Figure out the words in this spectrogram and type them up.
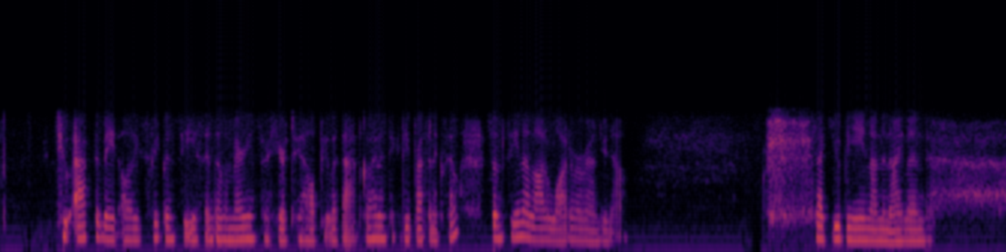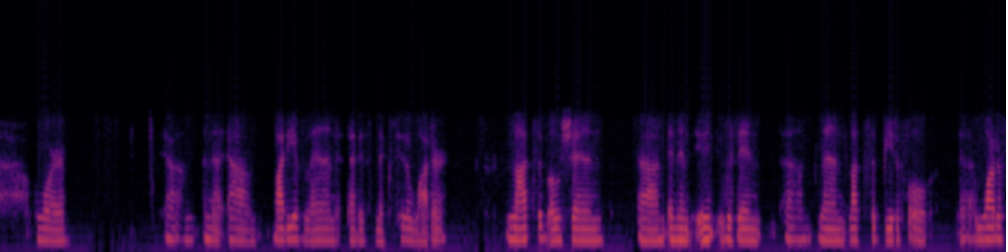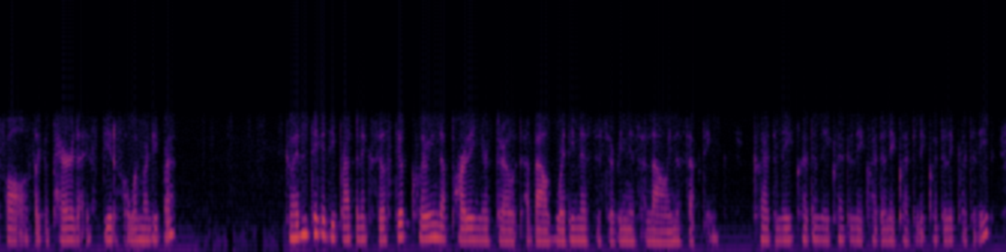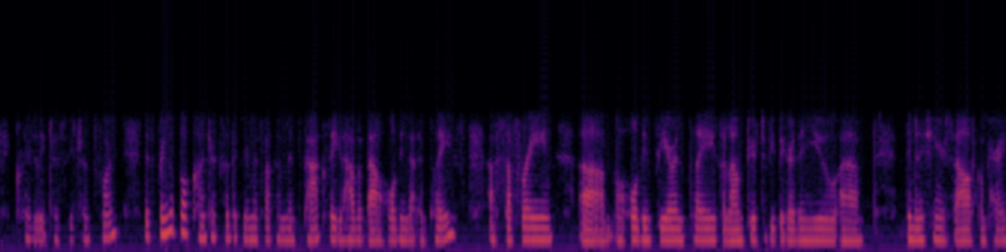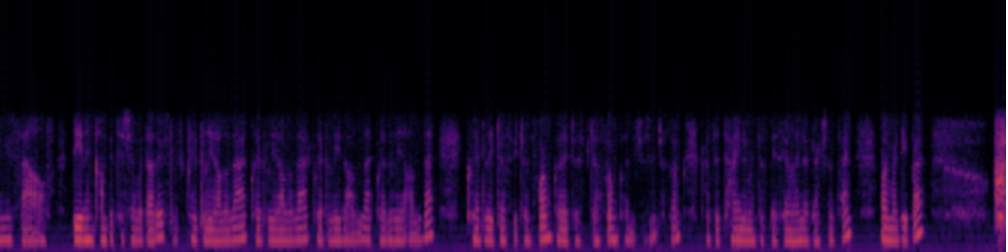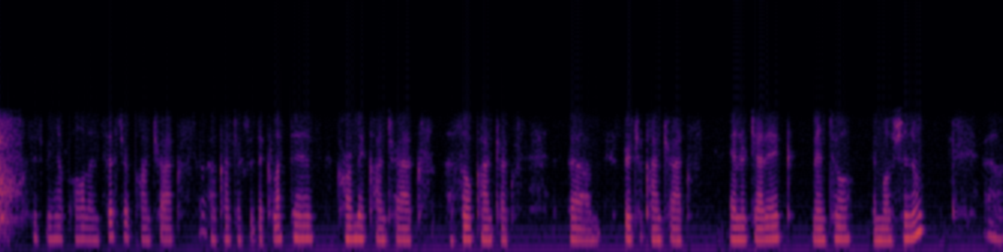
to activate all these frequencies. And the Lemurians are here to help you with that. Go ahead and take a deep breath and exhale. So I'm seeing a lot of water around you now like you being on an island or um, a um, body of land that is next to the water, lots of ocean, um, and then in, within um, land, lots of beautiful uh, waterfalls, like a paradise. Beautiful. One more deep breath. Go ahead and take a deep breath and exhale, still clearing that part in your throat about worthiness, deservingness, allowing, accepting Clear delete, clear delete, clear delete, clear delete, clear delete, clear delete, clear delete, clear delete, just be transformed. Let's bring up all contracts of agreements, documents, packs that you have about holding that in place, of suffering, um, of holding fear in place, allowing fear to be bigger than you, um, diminishing yourself, comparing yourself, being in competition with others. Let's clear delete all of that, clear delete all of that, clear delete all of that, clear delete all of that, clear delete just be transformed, clear delete just be transformed, clear delete just be transformed. Because the time and just based on the direction of time. One more deep breath. Let's bring up all ancestral contracts, uh, contracts with the collective, karmic contracts, uh, soul contracts, um, spiritual contracts, energetic, mental, emotional, uh,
